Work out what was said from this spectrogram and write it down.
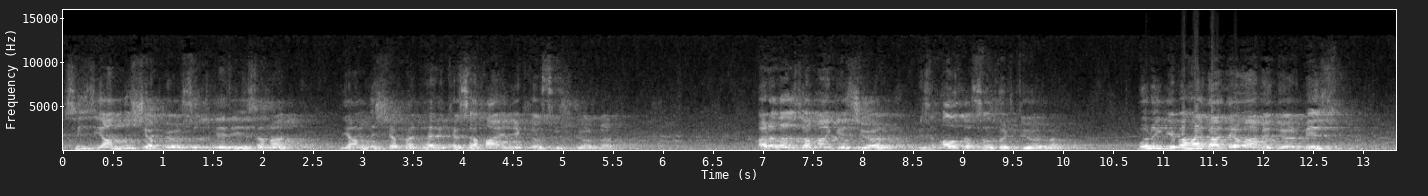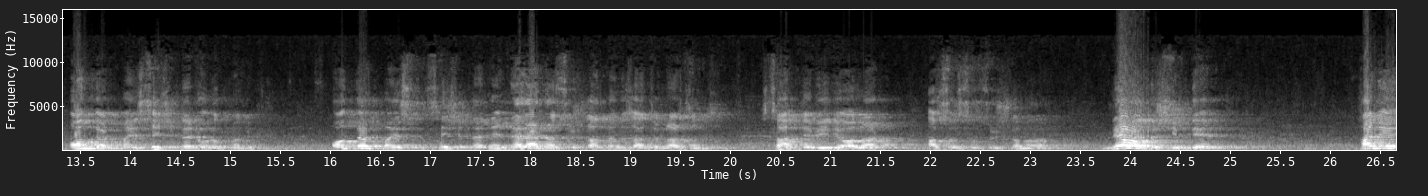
Siz yanlış yapıyorsunuz dediği zaman yanlış yapan herkese hainlikle suçluyorlar. Aradan zaman geçiyor, biz aldatıldık diyorlar. Bunun gibi hala devam ediyor. Biz 14 Mayıs seçimlerini unutmadık. 14 Mayıs seçimlerinde nelerle suçlandığımızı hatırlarsınız. Sahte videolar, asılsız suçlamalar. Ne oldu şimdi? Hani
